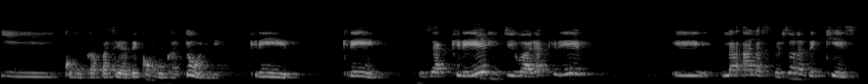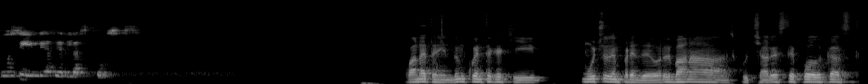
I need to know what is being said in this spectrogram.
y como capacidad de convocatoria, creer, creer, o sea, creer y llevar a creer eh, a las personas de que es posible hacer las cosas. Juana, teniendo en cuenta que aquí muchos emprendedores van a escuchar este podcast,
